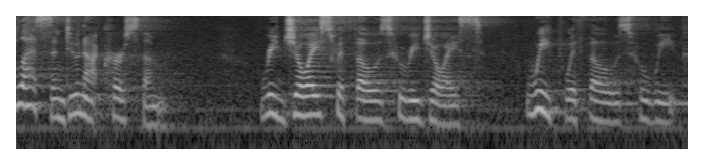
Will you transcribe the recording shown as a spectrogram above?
Bless and do not curse them. Rejoice with those who rejoice. Weep with those who weep.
